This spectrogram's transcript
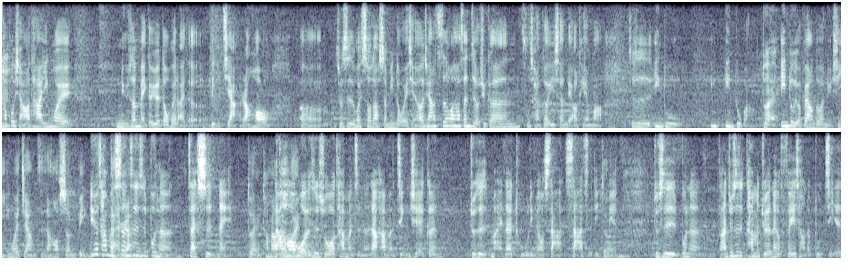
他嗯不想要他因为女生每个月都会来的例假，然后呃就是会受到生命的危险，而且他之后他甚至有去跟妇产科医生聊天嘛，就是印度印印度吧，对，印度有非常多的女性因为这样子然后生病，因为他们甚至是不能在室内，对他们要然后或者是说他们只能让他们精血跟就是埋在土里面或沙沙子里面。就是不能，反正就是他们觉得那个非常的不洁，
